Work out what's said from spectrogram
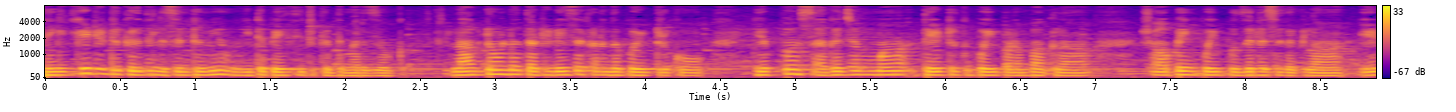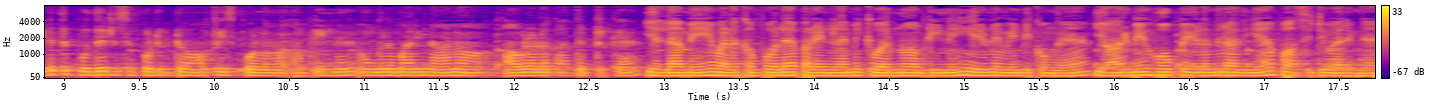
நீங்கள் கேட்டுட்டு இருக்கிறது லிசன் டுமே உங்ககிட்ட பேசிகிட்டு இருக்கிறது மாதிரி ஜோக். லாக்டவுனில் தேர்ட்டி டேஸாக கடந்து போயிட்டுருக்கோம். எப்போ சகஜமாக தேட்டருக்கு போய் படம் பார்க்கலாம்? ஷாப்பிங் போய் புது ட்ரெஸ் எடுக்கலாம்? எடுத்து புது ட்ரெஸ் போட்டுக்கிட்டு ஆஃபீஸ் போகலாம் அப்படின்னு உங்களை மாதிரி நானும் அவளோட காத்துட்ருக்கேன் எல்லாமே வழக்கம் போல பழைய நிலைமைக்கு வரணும் அப்படின்னு இறைவனை வேண்டிக்கோங்க. யாருமே ஹோப்பை இழந்துடாதீங்க பாசிட்டிவாக இருங்க.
